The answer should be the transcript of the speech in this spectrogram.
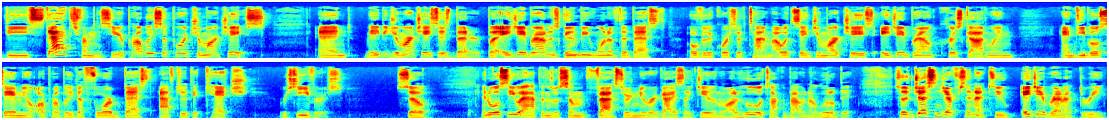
the stats from this year probably support Ja'Marr Chase. And maybe Ja'Marr Chase is better. But A.J. Brown is going to be one of the best over the course of time. I would say Ja'Marr Chase, A.J. Brown, Chris Godwin, and Deebo Samuel are probably the four best after the catch receivers. So, and we'll see what happens with some faster, newer guys like Jalen Waddle, who we'll talk about in a little bit. So, Justin Jefferson at two, AJ Brown at three.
